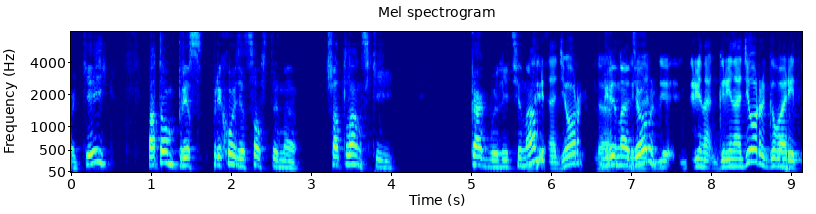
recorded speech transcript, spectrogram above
окей. Потом прис- приходит, собственно, шотландский как бы лейтенант. Гренадер. да, Гренадер. грена- грена- Гренадер и говорит,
